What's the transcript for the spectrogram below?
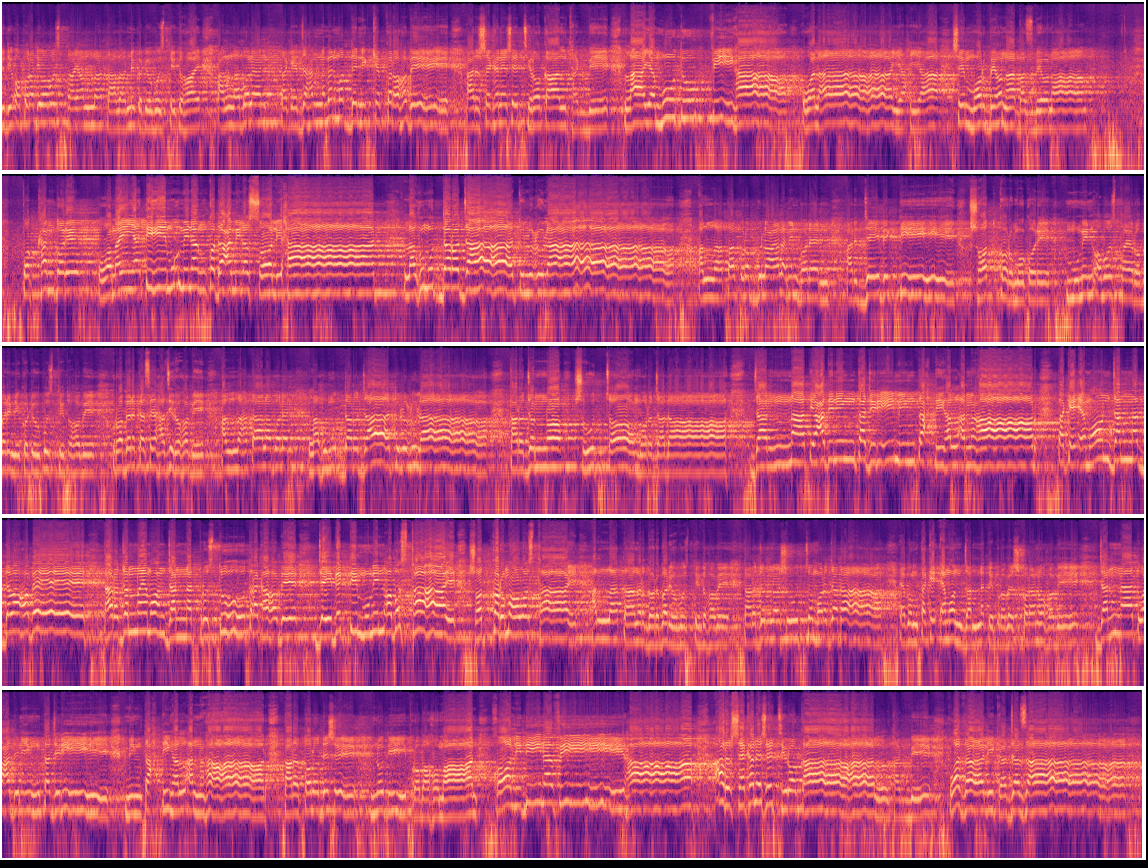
যদি অপরাধী অবস্থায় আল্লাহ তাআলার নিকটে উপস্থিত হয়, আল্লাহ বলেন, তাকে জাহান্নামের মধ্যে নিক্ষেপ করা হবে। আর সেখানে সে চিরকাল থাকবে। লা ইয়ামুতু ফিহা ওয়ালা সে মরবেও না, বাঁচবেও না। পক্ষান্তরে ওয়ামাইয়াতিহি আল্লাহ পাক আলামিন বলেন, আর যে ব্যক্তি সৎকর্ম করে, মুমিন অবস্থায় রবের নিকটে উপস্থিত হবে, রবের কাছে হাজির হবে, আল্লাহ তাআলা বলেন লাহুমুদ্দার জাতুল তার জন্য সুউচ্চ মর্যাদা। জান্নাতি আদিনিং তাজরি মিন তাহতিহাল আনহার, তাকে এমন জান্নাত দেওয়া হবে তার জন্য এমন জান্নাত প্রস্তুত রাখা হবে। যেই ব্যক্তি মুমিন অবস্থায়, সৎকর্ম অবস্থায় আল্লাহ তাআলার দরবারে উপস্থিত হবে। তার জন্য সুউচ্চ মর্যাদা এবং তাকে এমন জান্নাতে প্রবেশ করানো হবে। জান্নাত আদিনিং তাজরি মিন তাহতিহাল আনহার। তার তলদেশে নদী প্রবাহমান ফিহা। আর সেখানে সে চিরকাল থাকবে। ওয়াজালিকা জাজা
